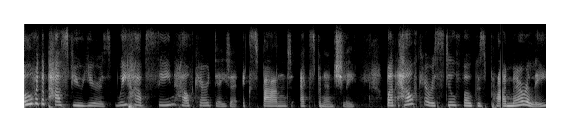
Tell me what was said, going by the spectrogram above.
Over the past few years, we have seen healthcare data expand exponentially, but healthcare is still focused primarily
